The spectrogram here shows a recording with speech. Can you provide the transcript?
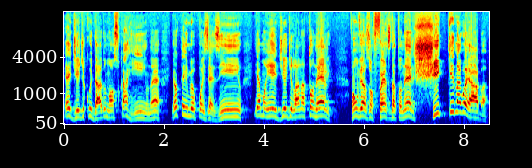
é dia de cuidar do nosso carrinho, né? Eu tenho meu poisézinho e amanhã é dia de ir lá na Tonelli. Vamos ver as ofertas da Tonelli? Chique na goiaba.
